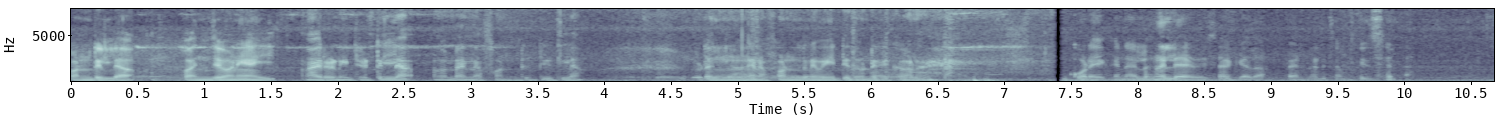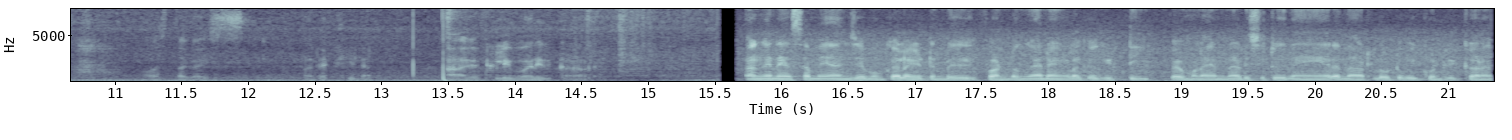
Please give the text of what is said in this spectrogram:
ഫണ്ടില്ല. ഇപ്പം അഞ്ച് മണിയായി. ആരും എണീറ്റിട്ടില്ല. അതുകൊണ്ട് തന്നെ ഫണ്ട് കിട്ടിയിട്ടില്ല. ഇവിടെ ഇങ്ങനെ ഫണ്ടിന് വെയിറ്റ് ചെയ്തുകൊണ്ടിരിക്കുകയാണ് കൊടൈക്കനാലൊന്നും ഇല്ലേ വിശാക്കിയതാ പെണ്ണടിച്ചാൽ പൈസ ഇല്ല അവസ്ഥ ഗൈസ് രക്ഷയില്ല ആകെ കിളി മാറി ഇരിക്കണം അങ്ങനെ സമയം അഞ്ചേ മുക്കാലായിട്ടുണ്ട്. ഫണ്ടും കാര്യങ്ങളൊക്കെ കിട്ടി. ഇപ്പം നമ്മൾ എണ്ണ അടിച്ചിട്ട് നേരെ നാട്ടിലോട്ട് പോയിക്കൊണ്ടിരിക്കുകയാണ്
